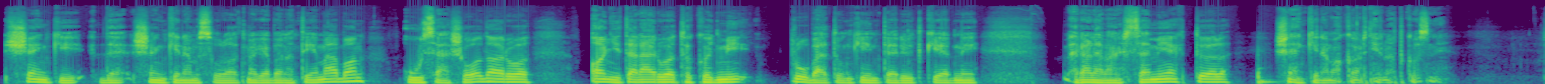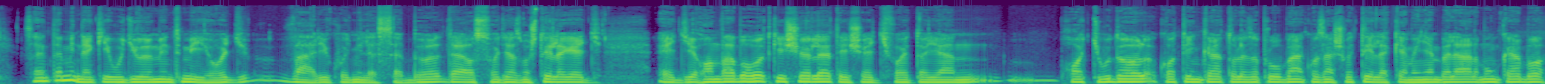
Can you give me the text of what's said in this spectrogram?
senki, de senki nem szólalt meg ebben a témában, úszás oldalról, annyit elárultak, hogy mi próbáltunk interjút kérni releváns személyektől, senki nem akart nyilatkozni. Szerintem mindenki úgy ül, mint mi, hogy várjuk, hogy mi lesz ebből, de az, hogy ez most tényleg egy, egy hanvába volt kísérlet, és egyfajta ilyen hattyúdal Katinkától ez a próbálkozás, hogy tényleg keményen beleáll a munkába,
